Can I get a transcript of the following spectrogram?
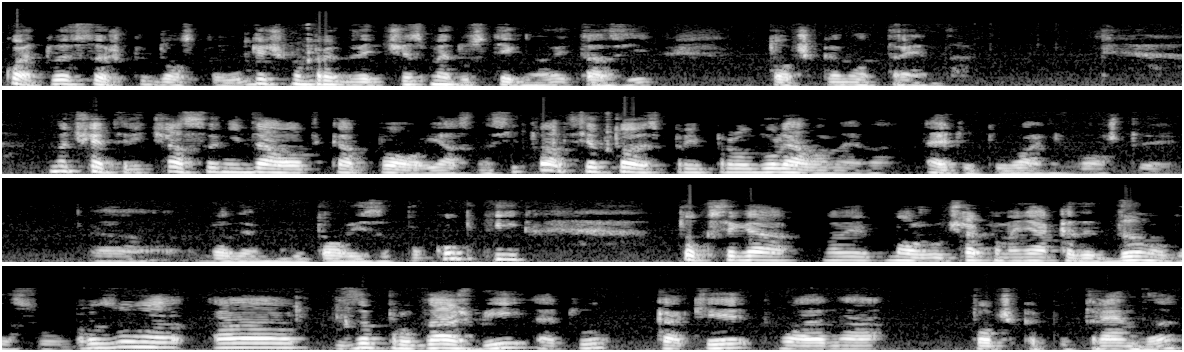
Което е също доста логично, предвид, че сме достигнали тази точка на тренда. на 4 часа ни дава така по-ясна ситуация, т.е. при преодоляване на ето това ниво ще а, бъдем готови за покупки. Тук сега нали, може да очакваме някъде дъно да се образува, а за продажби, ето как е, това е една точка по тренда,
